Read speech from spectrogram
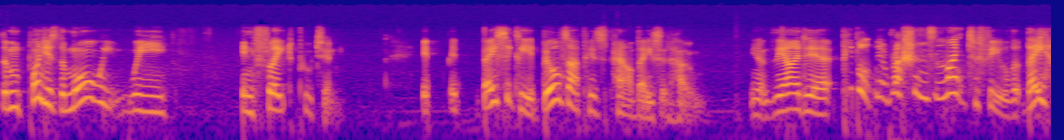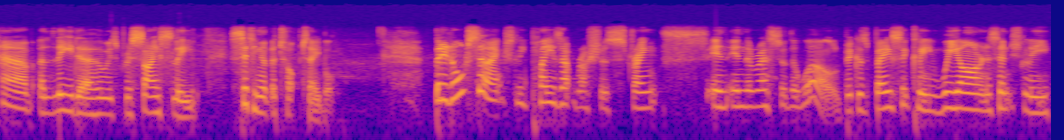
the point is, the more we, we inflate Putin, it, it basically it builds up his power base at home you know, the idea people, you know, Russians like to feel that they have a leader who is precisely sitting at the top table. But it also actually plays up Russia's strengths in, in the rest of the world because basically we are essentially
